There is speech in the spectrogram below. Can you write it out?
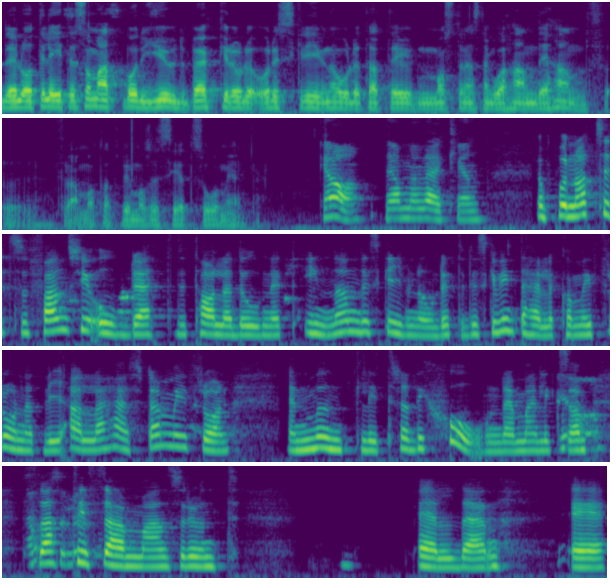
Det låter lite som att både ljudböcker och det, och det skrivna ordet att det måste nästan gå hand i hand för, framåt, att vi måste se det så mer. Ja, ja men verkligen. Och på något sätt så fanns ju ordet, det talade ordet innan det skrivna ordet och det ska vi inte heller komma ifrån att vi alla härstammar ifrån en muntlig tradition där man liksom ja, satt tillsammans runt elden Eh,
